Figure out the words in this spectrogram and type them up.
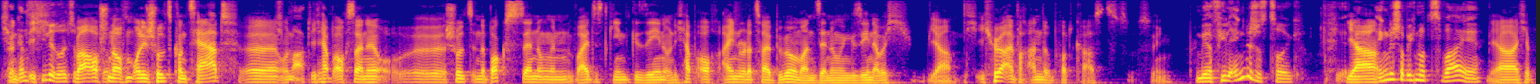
Ich Und ganz ich viele deutsche war auch schon auf dem Olli Schulz Konzert äh, Ich und mag ich habe auch seine äh, Schulz in the Box Sendungen weitestgehend gesehen und ich habe auch ein oder zwei Böhmermann Sendungen gesehen, aber ich ja, ich, ich höre einfach andere Podcasts deswegen. Mehr viel englisches Zeug. Ja. Englisch habe ich nur zwei. Ja, ich habe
